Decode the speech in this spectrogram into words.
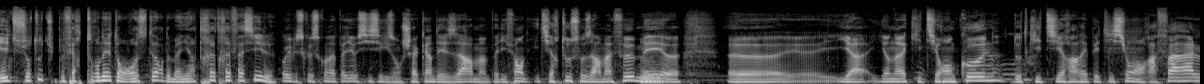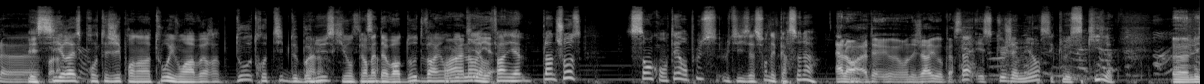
Et surtout, tu peux faire tourner ton roster de manière très très facile. Oui, parce que ce qu'on n'a pas dit aussi, c'est qu'ils ont chacun des armes un peu différentes. Ils tirent tous aux armes à feu, mais euh, euh, il y, a- il y en a qui tirent en cône, d'autres qui tirent à répétition en rafale. euh, Et s'ils voilà. restent protégés pendant un tour, ils vont avoir d'autres types de bonus Voilà, qui vont te permettre d'avoir d'autres variantes Ouais, de tir. y Enfin, il y a plein de choses. Sans compter en plus l'utilisation des personnages. Alors, euh, on est déjà arrivé au persa. Et ce que j'aime bien, c'est que le skill, euh, les,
